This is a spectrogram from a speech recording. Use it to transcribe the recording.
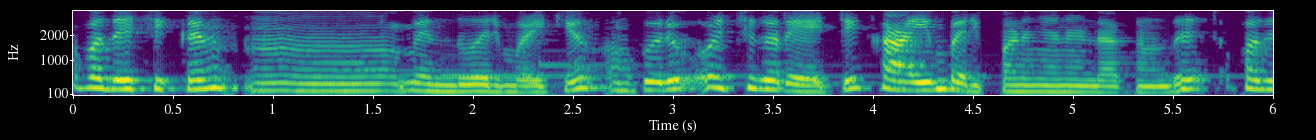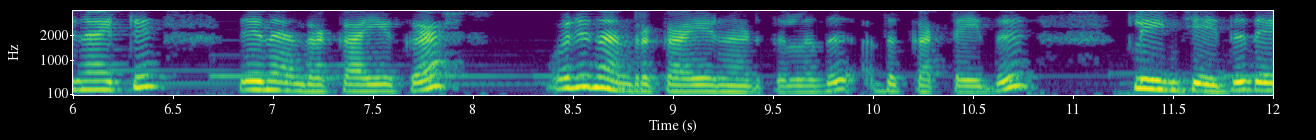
അപ്പോൾ അതേ ചിക്കൻ വെന്ത് വരുമ്പോഴേക്കും നമുക്കൊരു ഒഴിച്ചു കറിയായിട്ട് കായും പരിപ്പാണ് ഞാൻ ഉണ്ടാക്കുന്നത് അപ്പോൾ അതിനായിട്ട് നേന്ത്രക്കായൊക്കെ ഒരു നേന്ത്രക്കായാണ് അടുത്തുള്ളത് അത് കട്ട് ചെയ്ത് ക്ലീൻ ചെയ്ത് ഇതേ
